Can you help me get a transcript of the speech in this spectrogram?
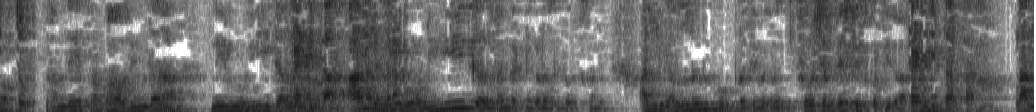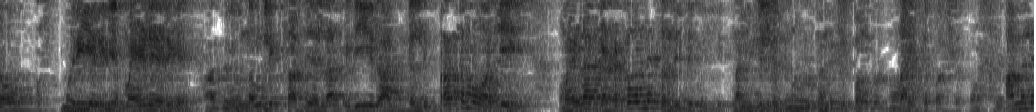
ಇತ್ತು. ತಂದೆಯ ಪ್ರಭಾವದಿಂದ ನೀವು ಈಗ ನೀವು ಅನೇಕ ಸಂಘಟನೆಗಳಲ್ಲಿ ತೋರಿಸ್ಕೊಂಡು ಅಲ್ಲಿ ಎಲ್ಲದಕ್ಕೂ ಪ್ರತಿಭೆಗಳು ಸೋಷಿಯಲ್ ಜಸ್ಟಿಸ್ ಕೊಟ್ಟಿದ್ರ ಖಂಡಿತ ಸರ್. ನಾನು ಸ್ತ್ರೀಯರಿಗೆ ಮಹಿಳೆಯರಿಗೆ. ನಂಬಲಿಕ್ಕೆ ಸಾಧ್ಯ ಇಲ್ಲ. ಇಡೀ ರಾಜ್ಯದಲ್ಲಿ ಪ್ರಥಮವಾಗಿ ಮಹಿಳಾ ಘಟಕವನ್ನೇ ತಂದಿದ್ದೀನಿ ಇಲ್ಲಿ ನನ್ನ ಜಿಲ್ಲೆ ಚಿಕ್ಕಮಗಳೂರು ನನ್ನ ಜಿಲ್ಲೆ. ಚಿಕ್ಕಮಗಳೂರು ಸಾಹಿತ್ಯ ಪರಿಷತ್. ಆಮೇಲೆ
